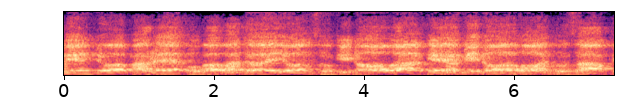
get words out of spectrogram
วินโยภะเรอุปวัตเตยยงสุขิโนวาเกมิโนโหนตุสัพเพ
